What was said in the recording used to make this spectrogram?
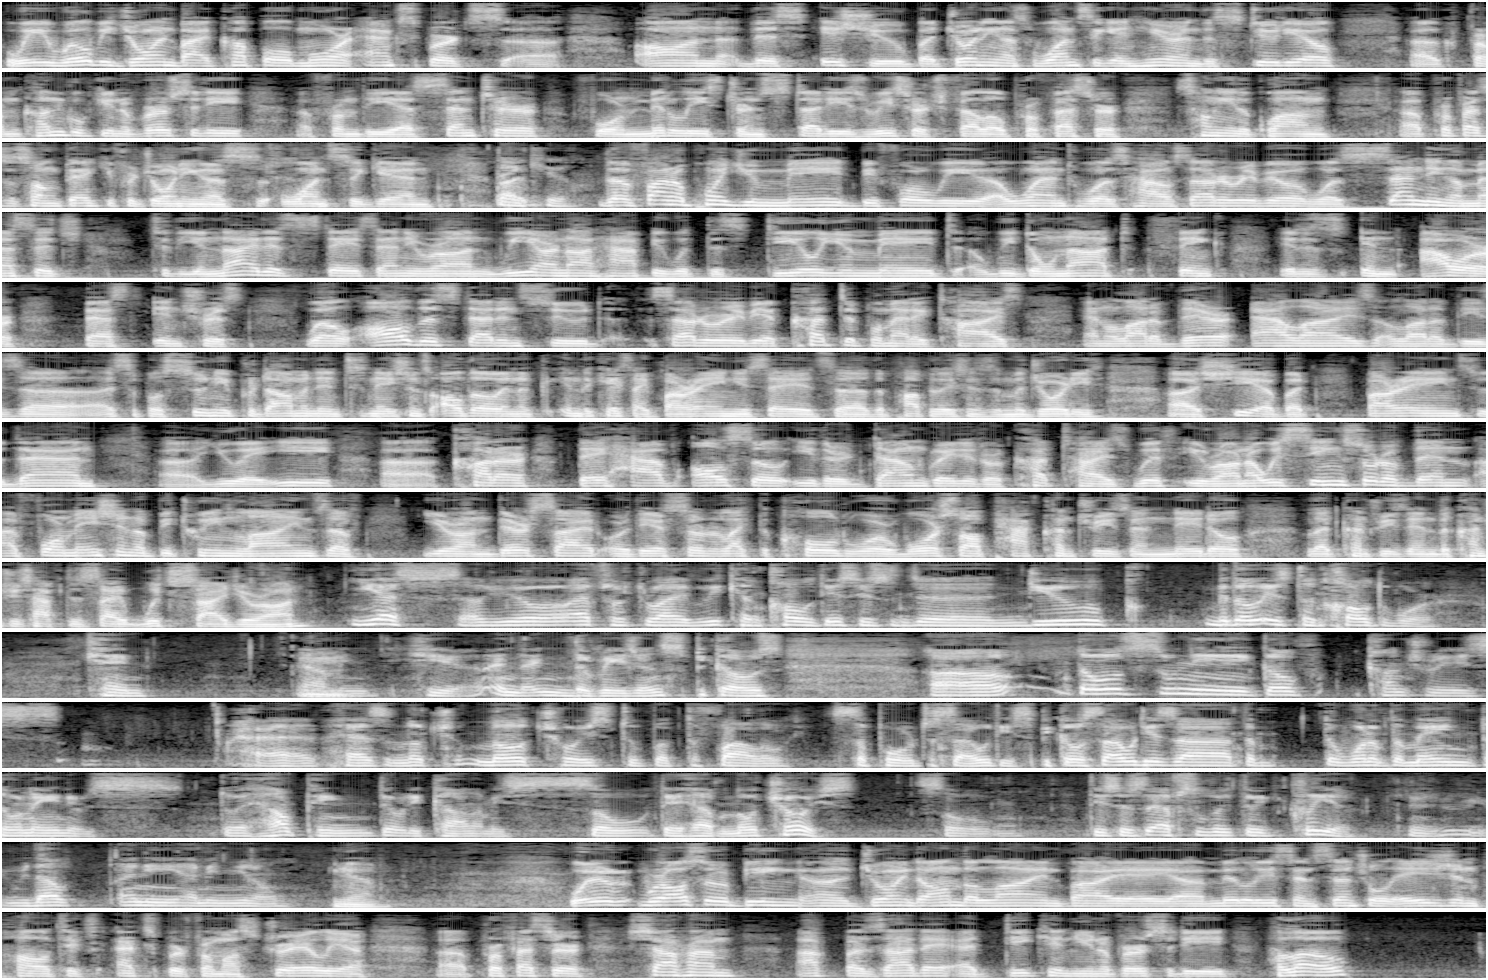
We will be joined by a couple more experts uh, on this issue, but joining us once again here in the studio uh, from Konkuk University, uh, from the uh, Center for Middle Eastern Studies Research Fellow, Professor Song Il Kwang. Uh, Professor Song, thank you for joining us once again. Thank Uh, you. The final point you made before we uh, went was how Saudi Arabia was sending a message to the United States and Iran. We are not happy with this deal you made. We do not think it is in our best interest. Well, all this that ensued, Saudi Arabia cut diplomatic ties, and a lot of their allies, a lot of these, uh, I suppose, Sunni predominant nations. Although in a, in the case like Bahrain, you say it's uh, the population is a majority uh, Shia, but Bahrain, Sudan, uh, UAE, uh, Qatar, they have also either downgraded or cut ties with Iran. Are we seeing sort of then a formation of between lines of you're on their side, or they're sort of like the Cold War, Warsaw Pact countries and NATO-led countries, and the countries have to decide which side you're on? Yes, uh, you're absolutely right. We can call this is the new Middle Eastern Cold War came, I mean, here in, in the regions because uh, those Sunni Gulf countries ha has no ch- no choice to but to follow support the Saudis because Saudis are the, the one of the main donors to helping their economies, so they have no choice. So this is absolutely clear uh, without any, I mean, you know, Yeah. We're, we're also being uh, joined on the line by a uh, Middle East and Central Asian politics expert from Australia, uh, Professor Shahram Akbarzadeh at Deakin University. Hello.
